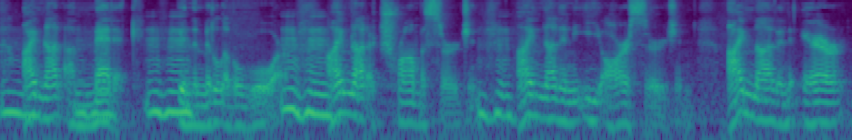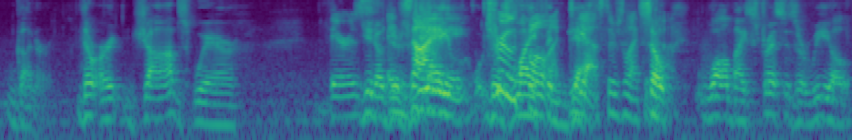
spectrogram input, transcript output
Mm. I'm not a Mm-hmm. medic in the middle of a war. I'm not a trauma surgeon. Mm-hmm. I'm not an ER surgeon. I'm not an air gunner. There are jobs where There's you know there's anxiety, really there's life and death. Yes, there's life. So while my stresses are real,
